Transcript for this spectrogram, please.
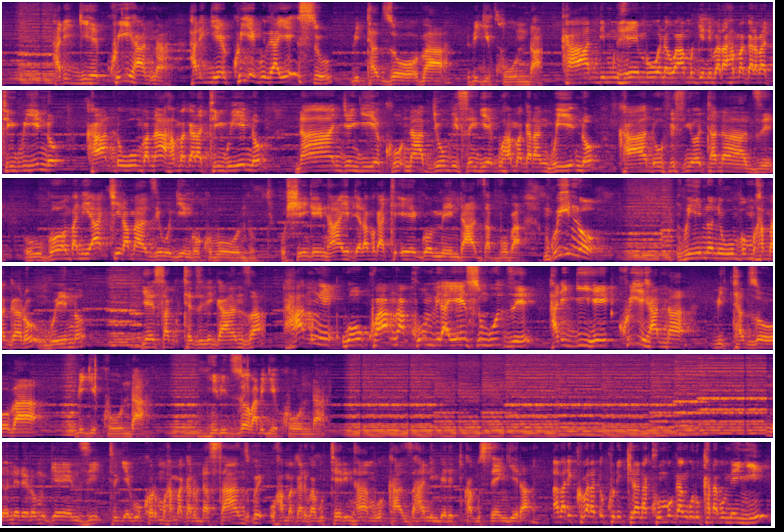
Hari igihe kwihana hari igihe kwiyegurira yesu bitazoba bigikunda. Kandi mwembe ubona wa mugeni barahamagara bati ngwino. Kandi uwumva nahamagara ati ngwino. Nanjye ngiye ku nabyumvise ngiye guhamagara ngwino. Kandi ufise inyota naze ugomba ntiyakira amazi y'ubugingo ku buntu. Ushingira intahe ibyo aravuga ati ego me ndaza vuba. Ngwino ngwino niwumva umuhamagaro ngwino. Yesu aguteza ibiganza. Hamwe wo kwanga kumvira yesu nguze hari igihe kwihana bitazoba bigikunda. Ntibizoba bigikunda. None rero mugenzi tugiye gukora umuhamagaro udasanzwe uhamagarirwa gutera intambwe ukaza hano imbere tukagusengera. Abariko baradukurikirana ku mbuga ngurukanabumenyi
